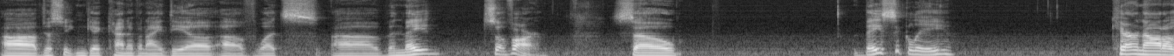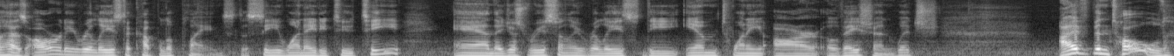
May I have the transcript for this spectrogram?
Uh, just so you can get kind of an idea of what's uh, been made so far. So, basically, Carenado has already released a couple of planes, the C-182T, and they just recently released the M20R Ovation, which I've been told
